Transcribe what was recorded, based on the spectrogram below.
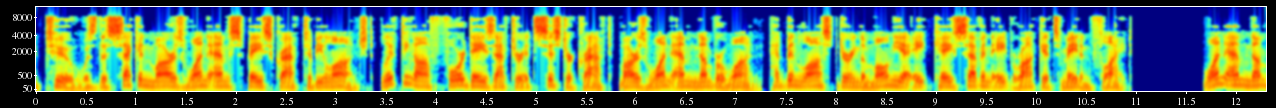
2 was the second Mars 1M spacecraft to be launched, lifting off four days after its sister craft, Mars 1M No. 1, had been lost during the Molniya 8K-78 rocket's maiden flight. 1M No.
